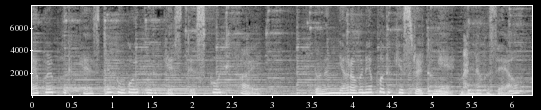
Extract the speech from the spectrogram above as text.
애플 포드캐스트, 구글 포드캐스트, 스포티파이 또는 여러분의 포드캐스트를 통해 만나보세요.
